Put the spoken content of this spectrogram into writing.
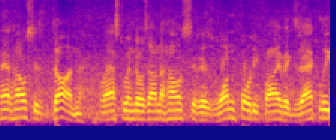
That house is done. Last windows on the house. It is 145 exactly.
